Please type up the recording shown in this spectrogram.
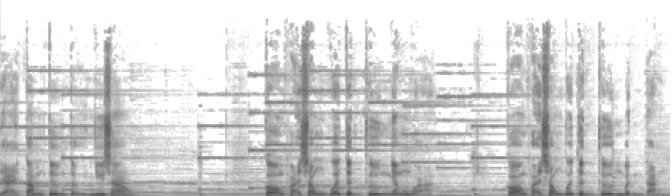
dạy tâm tương tự như sau. Con phải sống với tình thương nhân quả con phải sống với tình thương bình đẳng.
